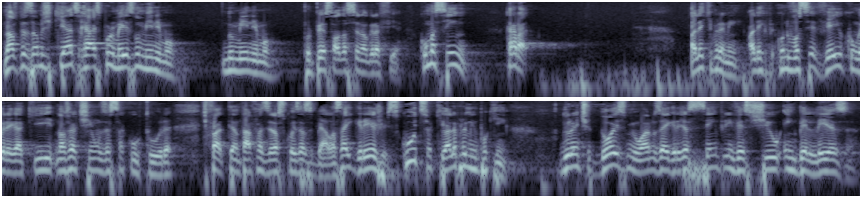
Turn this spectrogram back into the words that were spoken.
Nós precisamos de 500 reais por mês no mínimo. No mínimo. Pro pessoal da cenografia. Como assim? Cara, olha aqui para mim. Olha aqui. Quando você veio congregar aqui, nós já tínhamos essa cultura de fa tentar fazer as coisas belas. A igreja, escute isso aqui, olha para mim um pouquinho. Durante dois mil anos, a igreja sempre investiu em beleza.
